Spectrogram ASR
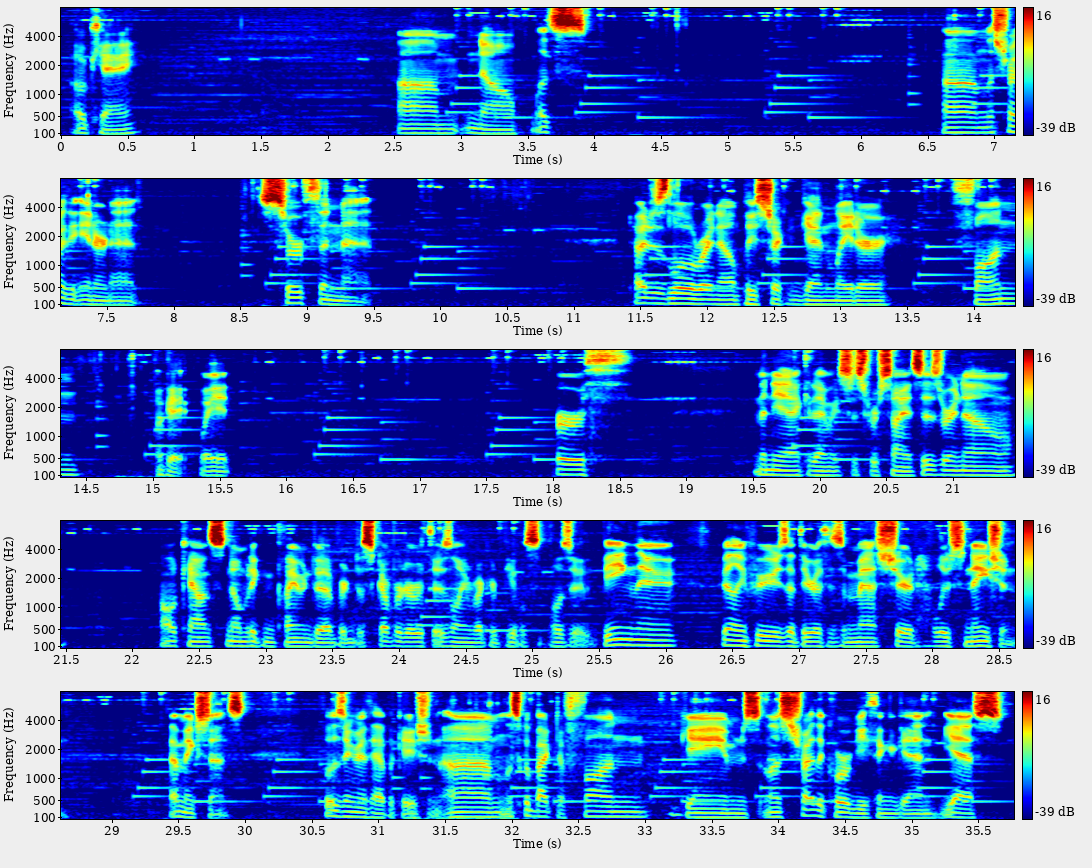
Okay. Um, no. Let's... Um, let's try the internet. Surf the net. Tide is low right now. Please check again later. Fun. Okay, wait. Earth. Many academics just for sciences right now. All accounts, nobody can claim to have ever discovered Earth. There's only record people supposedly being there. The Feeling theory that the Earth is a mass shared hallucination. That makes sense. Closing Earth application. Um, let's go back to fun, games, let's try the Corgi thing again. Yes.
